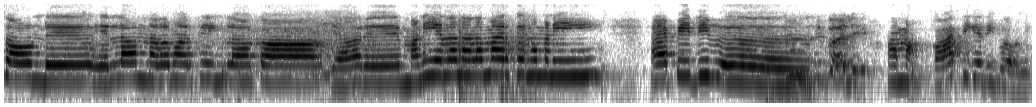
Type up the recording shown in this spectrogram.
சவுண்டு எல்லாம் நலமா இருக்கீங்களாக்கா? யாரு? மணி எல்லாம் நலமா இருக்குங்க மணி. ஹாப்பி தீப் ஆமாம் கார்த்திகை தீபாவளி.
